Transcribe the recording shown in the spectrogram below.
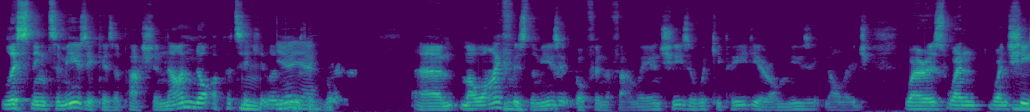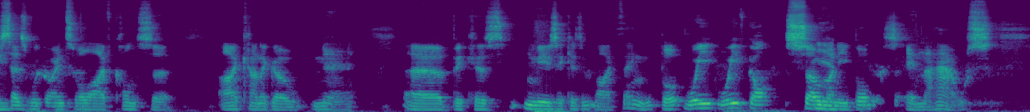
listening to music is a passion. Now, I'm not a particular mm. yeah, music yeah. Um, my wife mm. is the music buff in the family, and she's a Wikipedia on music knowledge. Whereas when when she mm. says we're going to a live concert, I kind of go meh uh, because music isn't my thing. But we we've got so yeah. many books in the house.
